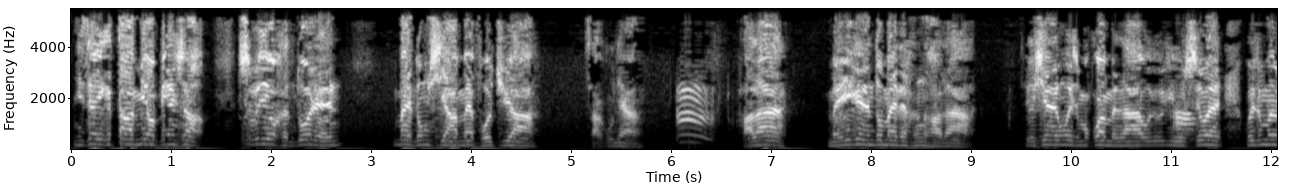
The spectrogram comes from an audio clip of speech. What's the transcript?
你在一个大庙边上，是不是有很多人卖东西啊，卖佛具啊，傻姑娘？嗯好啦，每一个人都卖的很好的。有些人为什么关门啦？有有时问为什么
